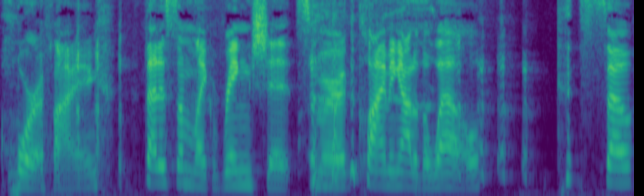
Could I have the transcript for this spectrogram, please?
horrifying. That is some like ring shit, Smirk climbing out of the well. so,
